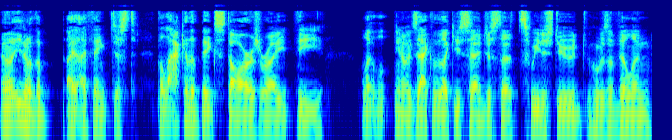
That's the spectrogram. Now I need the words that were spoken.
And you know the I, I think just the lack of the big stars, right? The you know exactly like you said, just a Swedish dude who was a villain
